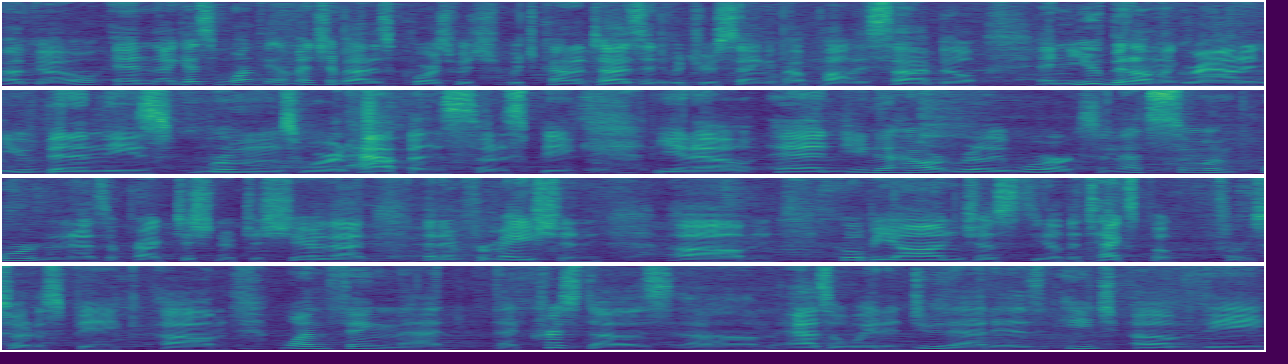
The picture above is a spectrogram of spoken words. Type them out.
ago. And I guess one thing I mentioned about his course, which which kind of ties into what you're saying about poli sci, Bill, and you've been on the ground and you've been in these rooms where it happens, so to speak, you know, and you know how it really works, and that's so important as a practitioner to share that that information, um, go beyond just you know the textbook, for, so to speak. Um, one thing that that Chris does um, as a way to do that is each of the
